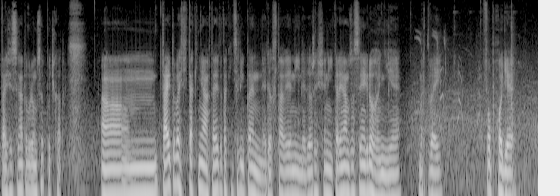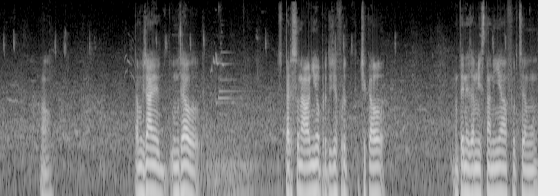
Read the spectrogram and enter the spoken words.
Takže se na to budeme muset počkat. Um, tady to bude chtít taky nějak, tady je to taky celý úplně nedostavěný, nedořešený. Tady nám zase někdo hníje, mrtvej, v obchodě. No. Tam možná umřel z personálního, protože furt čekal na ty nezaměstnaný a furt se mu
